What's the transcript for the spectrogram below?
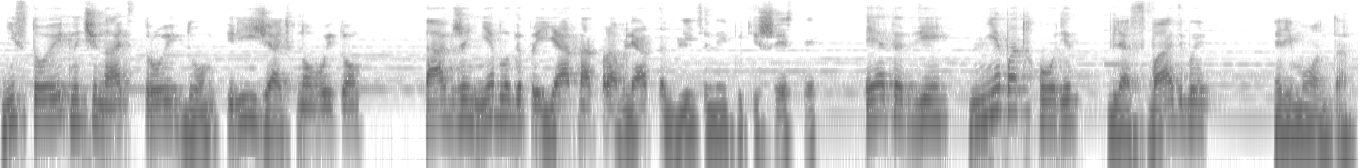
Не стоит начинать строить дом, переезжать в новый дом. Также неблагоприятно отправляться в длительные путешествия. Этот день не подходит для свадьбы ремонта.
